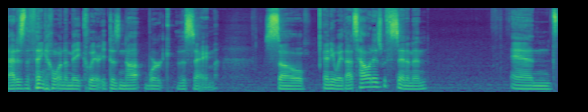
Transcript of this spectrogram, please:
That is the thing I want to make clear. It does not work the same. So, anyway, that's how it is with Cinnamon. And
